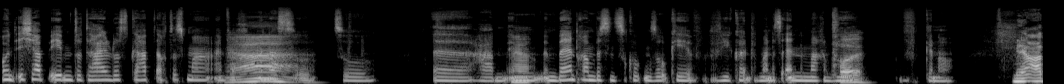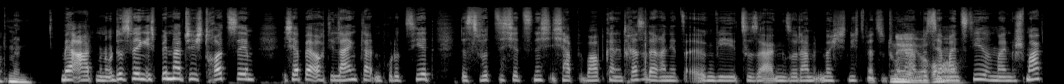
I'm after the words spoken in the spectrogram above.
Und ich habe eben total Lust gehabt, auch das mal einfach Ah. anders zu, zu äh, haben. Im, Ja. Im Bandraum ein bisschen zu gucken, so, okay, wie könnte man das Ende machen? Wie, Voll. Genau. Mehr atmen. Mehr atmen. Und deswegen, ich bin natürlich trotzdem, ich habe ja auch die Line-Platten produziert. Das wird sich jetzt nicht, ich habe überhaupt kein Interesse daran, jetzt irgendwie zu sagen, so damit möchte ich nichts mehr zu tun Nee, haben. Das ist ja mein? Stil und mein Geschmack.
